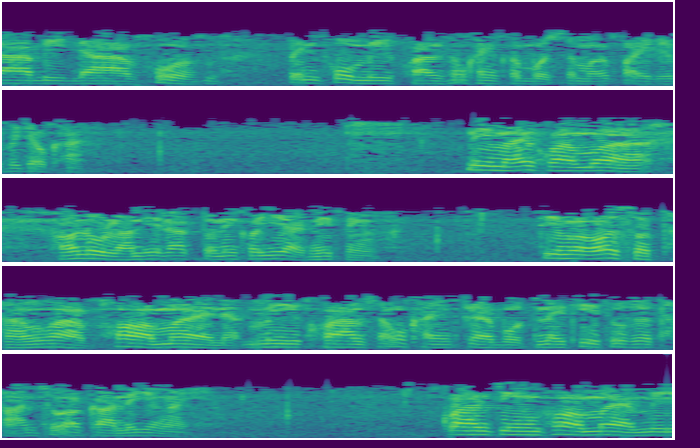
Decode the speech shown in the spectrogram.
ดาบิดาผู้เป็นผู้มีความสำคัญกับบทเสมอไปหรือพระเจ้าค่ะ นี่หมายความว่าเขาลูกหลานที่รักตัวนี้เขาแยกนิดหนึ่ง ที่มาอสดถามว่าพ่อแม่เนี่ยมีความสำคัญแก่บุตรในที่ทุกสถานทุกอาการได้ยังไง ความจริงพ่อแม่มี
